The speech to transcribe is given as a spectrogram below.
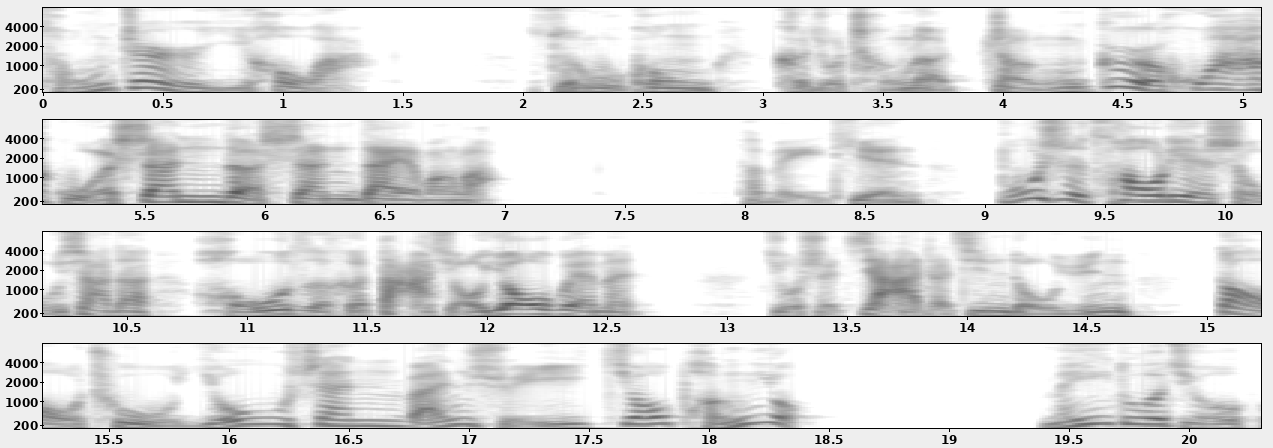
从这儿以后啊，孙悟空可就成了整个花果山的山大王了。他每天不是操练手下的猴子和大小妖怪们，就是驾着筋斗云到处游山玩水交朋友。没多久，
